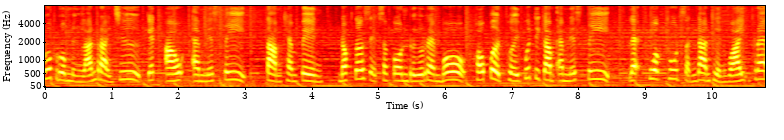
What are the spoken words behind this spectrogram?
รวบรวม1ล้านรายชื่อ Get Out Amnesty ตามแคมเปญดรเสกสกลหรือแรมโบ้เขาเปิดเผยพฤติกรรมแอมเนสตี้และพวกทูตสันดานเถื่อนไว้แพร่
